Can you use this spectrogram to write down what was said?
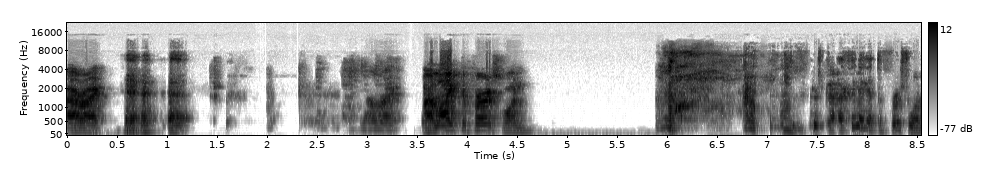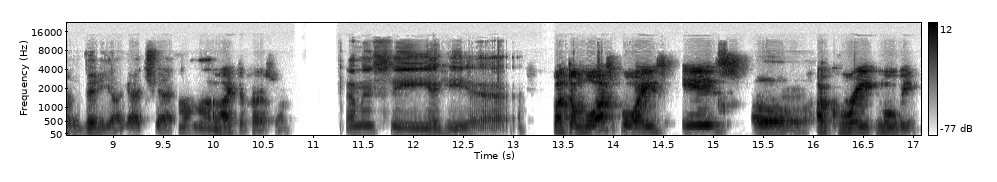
All right, all right. I like the first one. I think I got the first one on video. I gotta check. I like the first one. Let me see here. But The Lost Boys is Oh a great movie.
